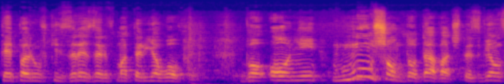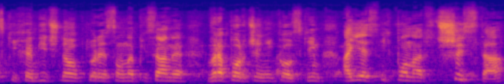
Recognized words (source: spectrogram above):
te parówki z rezerw materiałowych, bo oni muszą dodawać te związki chemiczne, które są napisane w raporcie nikowskim, a jest ich ponad 300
